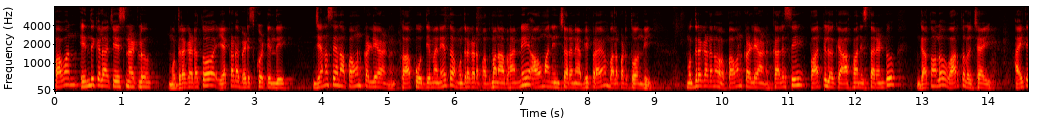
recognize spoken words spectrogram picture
పవన్ ఎందుకు ఇలా చేసినట్లు? ముద్రగడతో ఎక్కడ బెడిసికొట్టింది? జనసేన పవన్ కళ్యాణ్ కాపు ఉద్యమ నేత ముద్రగడ పద్మనాభాన్ని అవమానించారనే అభిప్రాయం బలపడుతోంది. ముద్రగడను పవన్ కళ్యాణ్ కలిసి పార్టీలోకి ఆహ్వానిస్తారంటూ గతంలో వార్తలు వచ్చాయి అయితే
